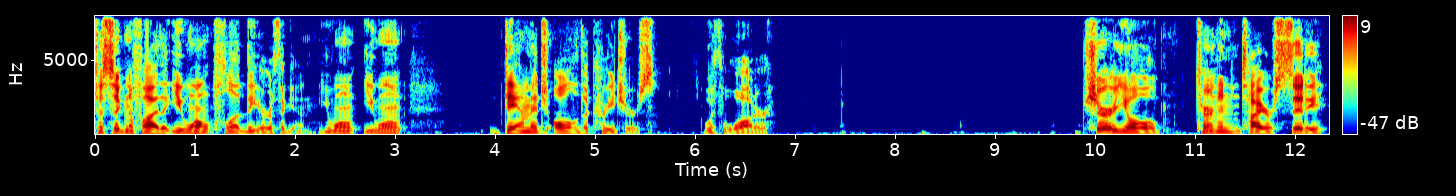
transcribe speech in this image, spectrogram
to signify that you won't flood the earth again. You won't you won't damage all the creatures with water. Sure, you'll turn an entire city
